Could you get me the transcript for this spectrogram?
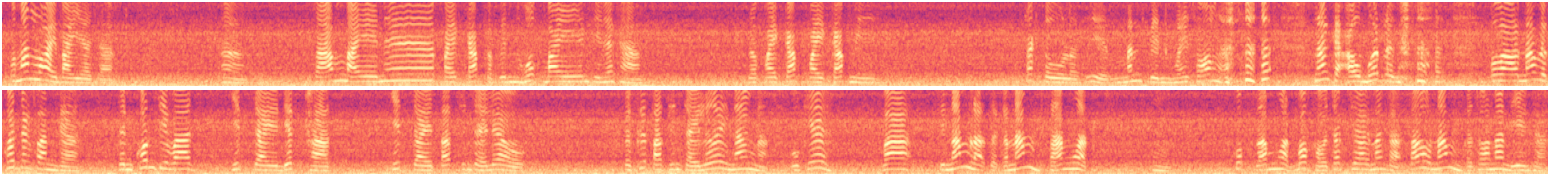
ประมาณร้อยใบอะจ้ะอ่าสามใบเนี่ยไปกลับกับเป็นหกใบยังสินะค่ะเราไปกลับไปกลับนี่จักตัวละที่มันเป็นหวยซองอะนั่งก็เอาเบิดเลยเพราะว่านั่งเป็นคนจังสันค่ะ เป็นคนที่ว่าจิตใจเด็ดขาด จิตใจตัดสินใจแล้ว ก็คือตัดสินใจเลยนั่งน่ะ โอเค ว่าสิน้ำละจะก็น้ำสามงวด อืม บสามงวดบ่เขาจักเชื่อนั่นก็เศร้าน้ำก็เท่านั้นเองค่ะ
